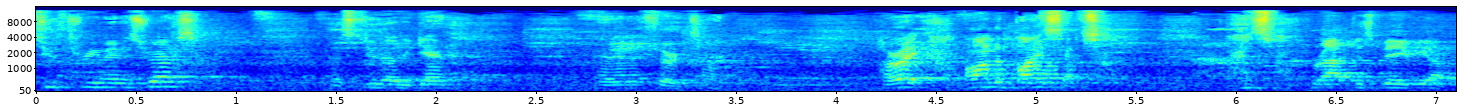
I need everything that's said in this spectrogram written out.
Two, three minutes rest. Let's do that again. and then a third time. All right, on to biceps. Let's wrap this baby up.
